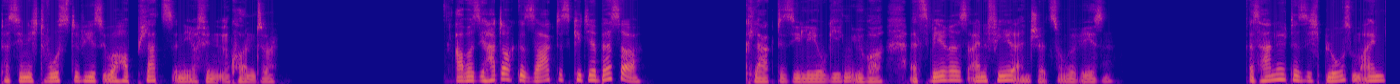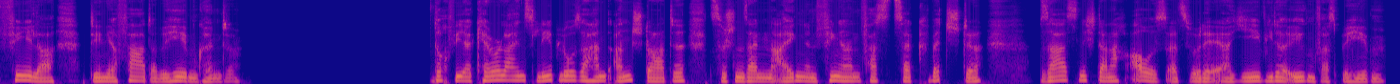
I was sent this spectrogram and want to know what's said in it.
dass sie nicht wusste, wie es überhaupt Platz in ihr finden konnte. Aber sie hat doch gesagt, es geht ihr besser, klagte sie Leo gegenüber, als wäre es eine Fehleinschätzung gewesen. Es handelte sich bloß um einen Fehler, den ihr Vater beheben könnte. Doch wie er Carolines leblose Hand anstarrte, zwischen seinen eigenen Fingern fast zerquetschte, sah es nicht danach aus, als würde er je wieder irgendwas beheben.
